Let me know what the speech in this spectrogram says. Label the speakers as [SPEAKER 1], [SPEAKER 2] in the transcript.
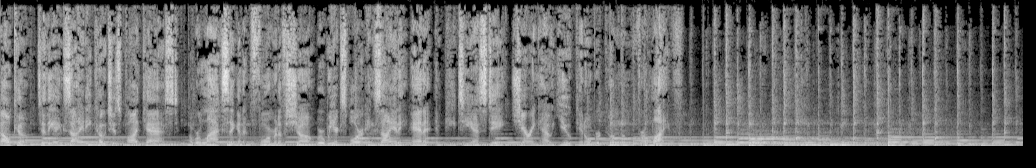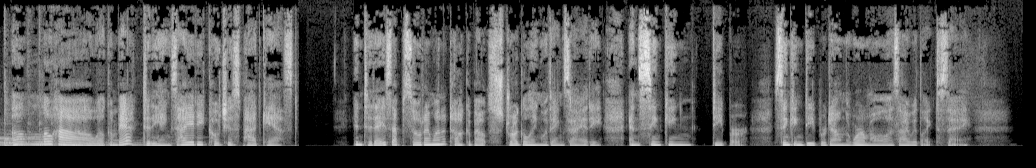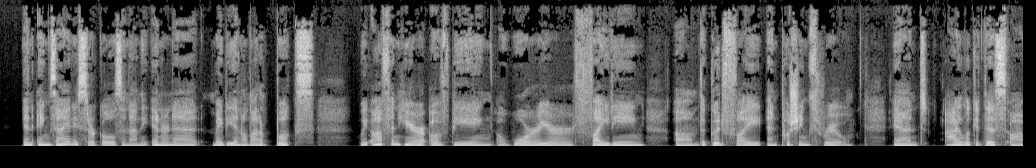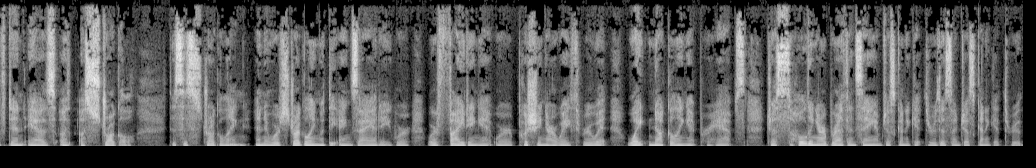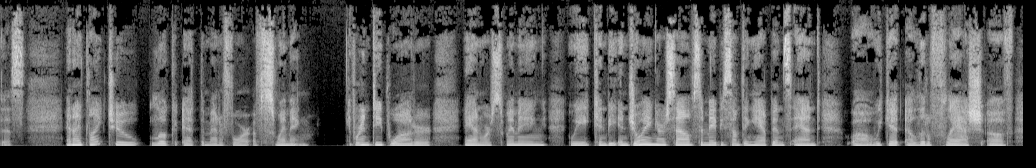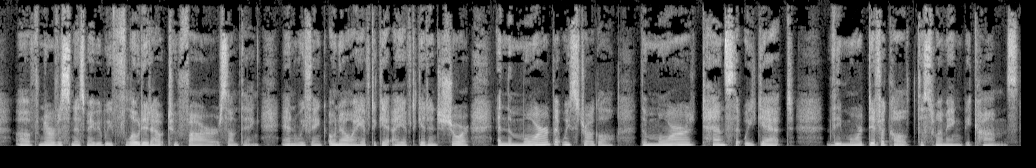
[SPEAKER 1] Welcome to the Anxiety Coaches Podcast, a relaxing and informative show where we explore anxiety, panic, and PTSD, sharing how you can overcome them for life.
[SPEAKER 2] Aloha! Welcome back to the Anxiety Coaches Podcast. In today's episode, I want to talk about struggling with anxiety and sinking deeper, sinking deeper down the wormhole, as I would like to say. In anxiety circles and on the internet, maybe in a lot of books, we often hear of being a warrior, fighting, um, the good fight, and pushing through. And I look at this often as a, a struggle. This is struggling and we're struggling with the anxiety. We're, we're fighting it. We're pushing our way through it, white knuckling it perhaps, just holding our breath and saying, I'm just going to get through this. I'm just going to get through this. And I'd like to look at the metaphor of swimming. If we're in deep water and we're swimming, we can be enjoying ourselves and maybe something happens and uh, we get a little flash of of nervousness. Maybe we floated out too far or something, and we think, "Oh no, I have to get, I have to get into shore." And the more that we struggle, the more tense that we get, the more difficult the swimming becomes.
